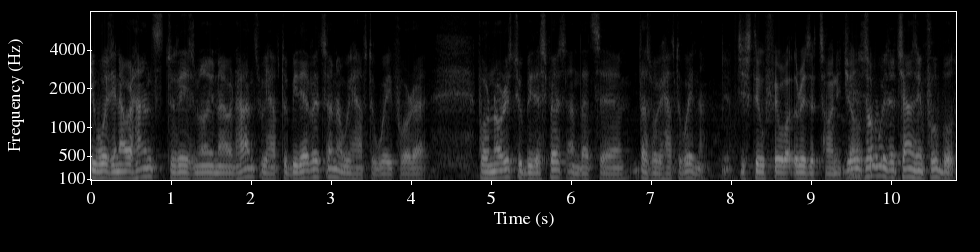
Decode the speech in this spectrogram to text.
it was in our hands. Today is not in our hands. We have to beat Everton, and we have to wait for. Uh, for Norwich to beat Spurs, and that's uh, that's what we have to wait now. Yeah. Do you still feel like there is a tiny chance? There's always a chance in football,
